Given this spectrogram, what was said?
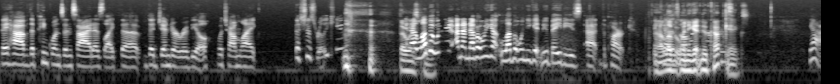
they have the pink ones inside as like the the gender reveal, which I'm like, that's just really cute. that and I love cool. it when you, and I love it when you get love it when you get new babies at the park. And I love it when you get new times- cupcakes. yeah,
